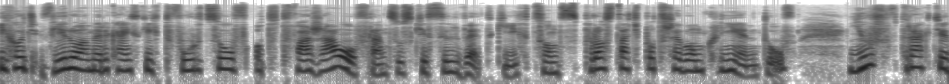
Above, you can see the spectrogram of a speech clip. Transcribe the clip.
I choć wielu amerykańskich twórców odtwarzało francuskie sylwetki, chcąc sprostać potrzebom klientów, już w trakcie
